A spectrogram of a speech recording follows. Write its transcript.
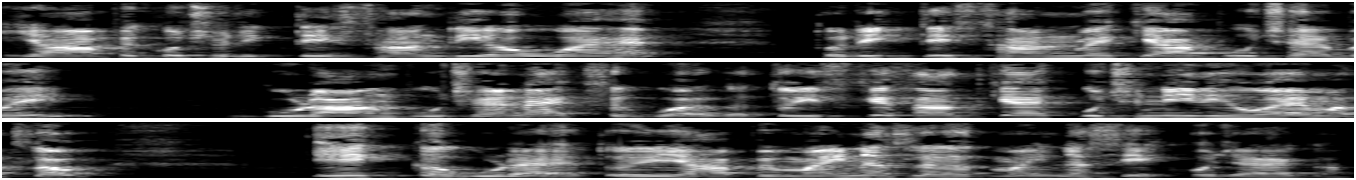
यहाँ पे कुछ रिक्त स्थान दिया हुआ है। तो रिक्त स्थान में क्या पूछा है भाई? गुणांक पूछा है ना एक्स स्क्वायर का तो इसके साथ क्या है? कुछ नहीं हुआ है मतलब एक का गुड़ा है तो यहाँ पे माइनस लगा तो माइनस एक हो जाएगा।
